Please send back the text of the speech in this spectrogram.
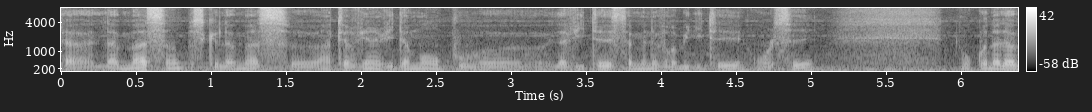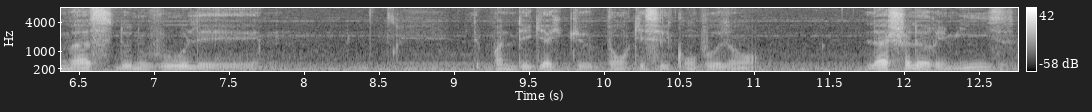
la, masse, hein, parce que la masse euh, intervient évidemment pour la vitesse, la manœuvrabilité, on le sait. Donc on a la masse, de nouveau les, les points de dégâts que peut encaisser le composant, la chaleur émise,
